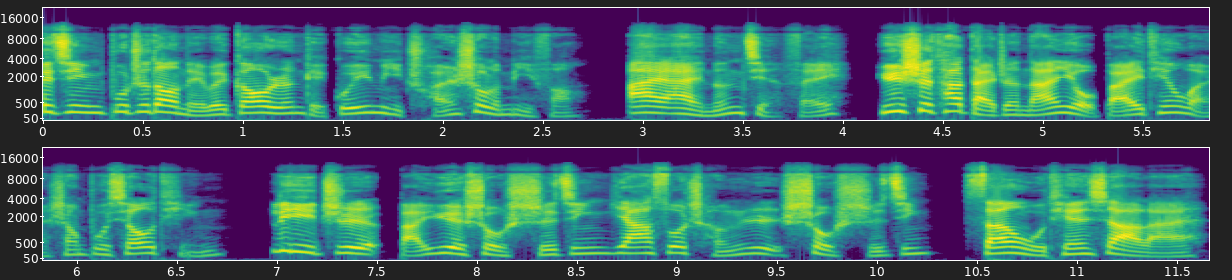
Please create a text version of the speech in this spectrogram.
最近不知道哪位高人给闺蜜传授了秘方，爱爱能减肥。于是她逮着男友白天晚上不消停，立志把月瘦十斤压缩成日瘦十斤。三五天下来，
